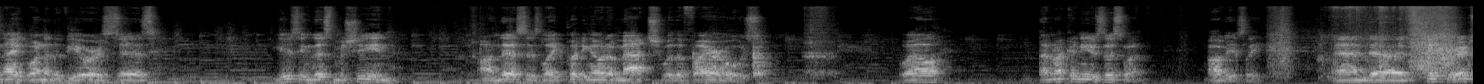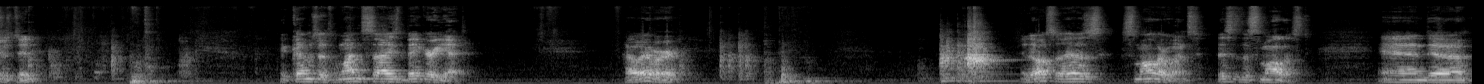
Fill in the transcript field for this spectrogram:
night, one of the viewers says, using this machine on this is like putting out a match with a fire hose. Well, I'm not going to use this one, obviously. And uh, in case you're interested, it comes with one size bigger yet. However, it also has smaller ones. This is the smallest. And uh,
